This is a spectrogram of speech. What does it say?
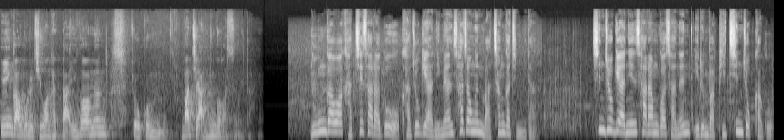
1인 가구를 지원했다. 이거는 조금 맞지 않는 것 같습니다. 누군가와 같이 살아도 가족이 아니면 사정은 마찬가지입니다. 친족이 아닌 사람과 사는 이른바 비친족 가구.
